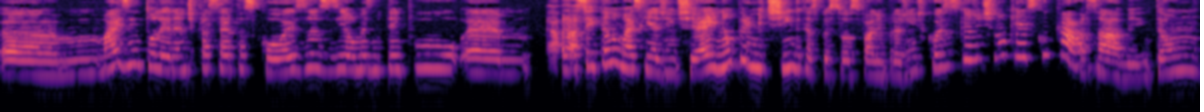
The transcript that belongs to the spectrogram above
uh, mais intolerante para certas coisas e ao mesmo tempo é, aceitando mais quem a gente é e não permitindo que as pessoas falem pra gente coisas que a gente não quer escutar, sabe? Então,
